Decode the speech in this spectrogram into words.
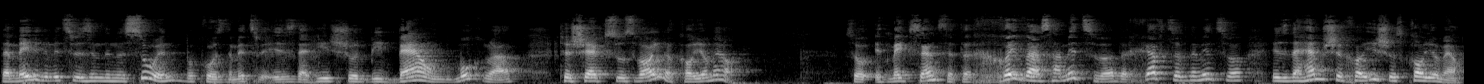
that maybe the mitzvah is in the nesuin because the mitzvah is that he should be bound mukhra to sheksus vayna kol yomel. So it makes sense that the chayvas hamitzvah, the cheftz of the mitzvah, is the hemshech ha'ishus kol yomel.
